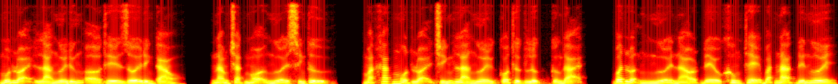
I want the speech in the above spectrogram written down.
một loại là ngươi đứng ở thế giới đỉnh cao nắm chặt mọi người sinh tử mặt khác một loại chính là ngươi có thực lực cường đại bất luận người nào đều không thể bắt nạt đến ngươi.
